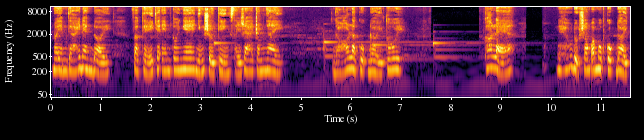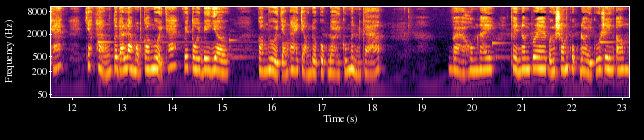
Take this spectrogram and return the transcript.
nơi em gái đang đợi và kể cho em tôi nghe những sự kiện xảy ra trong ngày. Đó là cuộc đời tôi. Có lẽ nếu được sống ở một cuộc đời khác, chắc hẳn tôi đã là một con người khác với tôi bây giờ. Con người chẳng ai chọn được cuộc đời của mình cả. Và hôm nay, thầy nambre vẫn sống cuộc đời của riêng ông,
